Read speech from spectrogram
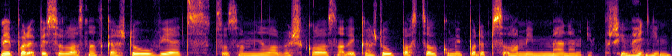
mi podepisovala snad každou věc, co jsem měla ve škole, snad i každou pastelku mi podepsala mým jménem i příjmením,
